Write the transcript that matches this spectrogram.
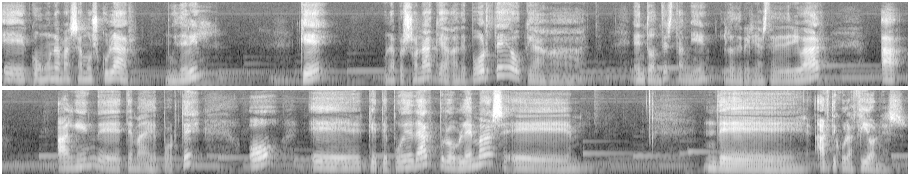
eh, con una masa muscular muy débil que una persona que haga deporte o que haga... Entonces también lo deberías de derivar a alguien de tema de deporte o eh, que te puede dar problemas eh, de articulaciones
